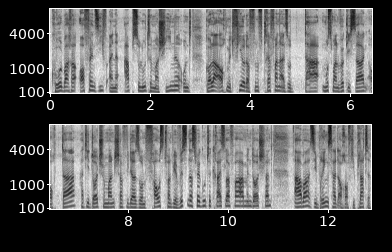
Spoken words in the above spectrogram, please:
Kohlbacher offensiv eine absolute Maschine und Goller auch mit vier oder fünf Treffern. Also da muss man wirklich sagen, auch da hat die deutsche Mannschaft wieder so ein Faustpfand. Wir wissen, dass wir gute Kreisläufer haben in Deutschland, aber sie bringen es halt auch auf die Platte.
